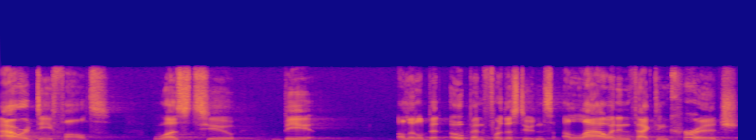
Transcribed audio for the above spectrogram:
our default was to be a little bit open for the students, allow and in fact encourage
